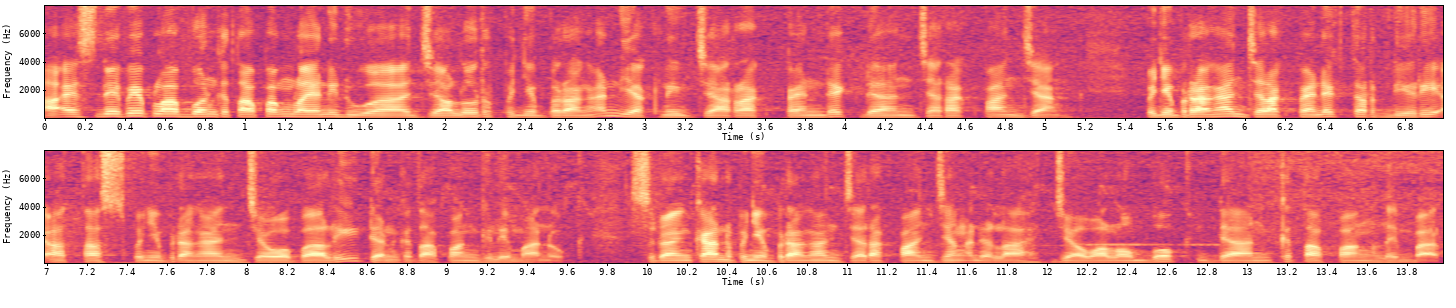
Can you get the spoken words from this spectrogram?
ASDP Pelabuhan Ketapang melayani dua jalur penyeberangan yakni jarak pendek dan jarak panjang. Penyeberangan jarak pendek terdiri atas penyeberangan Jawa Bali dan Ketapang Gilimanuk. Sedangkan penyeberangan jarak panjang adalah Jawa Lombok dan Ketapang Lembar.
